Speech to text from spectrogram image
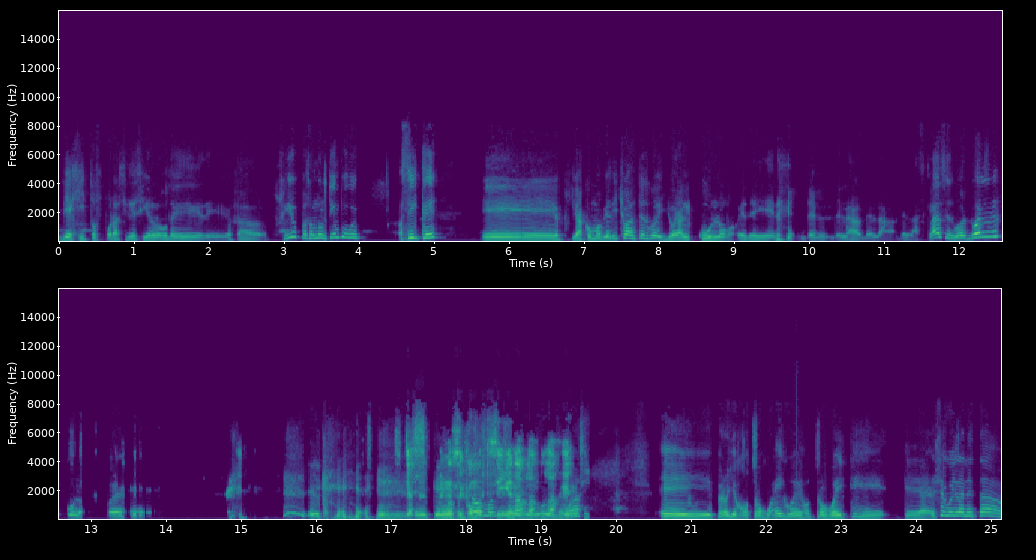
viejitos, por así decirlo, de, de o sea, sí, pasando el tiempo, güey. Así que, eh, pues ya como había dicho antes, güey, yo era el culo de, de, de, la, de, la, de las clases, güey, no era el culo, pero que el que, el que no sé cómo siguen hablando la gente. Eh, pero llegó otro güey, güey, otro güey que, que ese güey, la neta,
